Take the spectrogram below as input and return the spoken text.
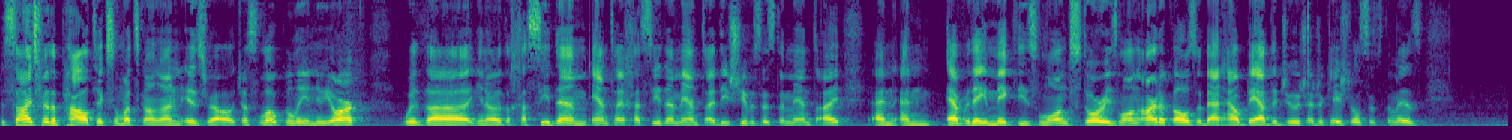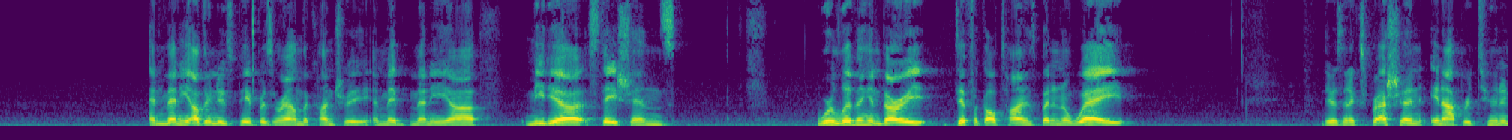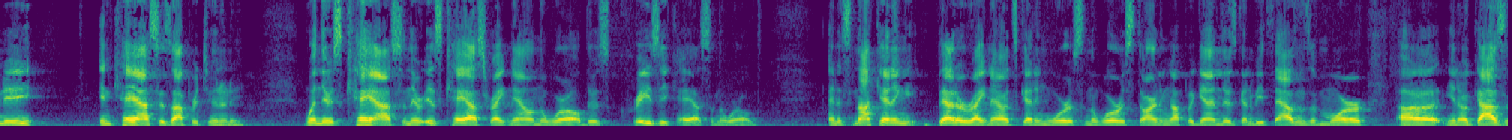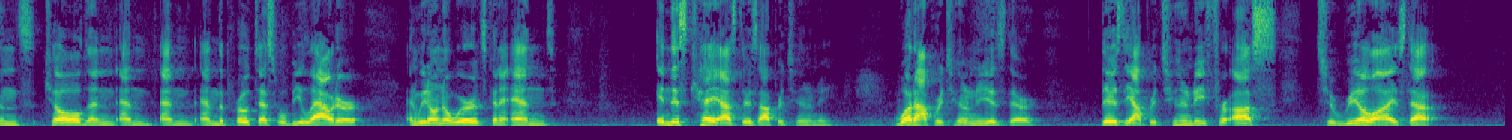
Besides for the politics and what's going on in Israel, just locally in New York, with uh, you know the Hasidim, anti-Hasidim, anti the yeshiva system, anti and and ever, they make these long stories, long articles about how bad the Jewish educational system is. And many other newspapers around the country, and many uh, media stations, we're living in very difficult times, but in a way, there's an expression in opportunity, in chaos is opportunity. When there's chaos, and there is chaos right now in the world, there's crazy chaos in the world, and it's not getting better. Right now, it's getting worse, and the war is starting up again. There's going to be thousands of more, uh, you know, Gazans killed, and, and, and, and the protests will be louder, and we don't know where it's going to end. In this chaos, there's opportunity. What opportunity is there? There's the opportunity for us to realize that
